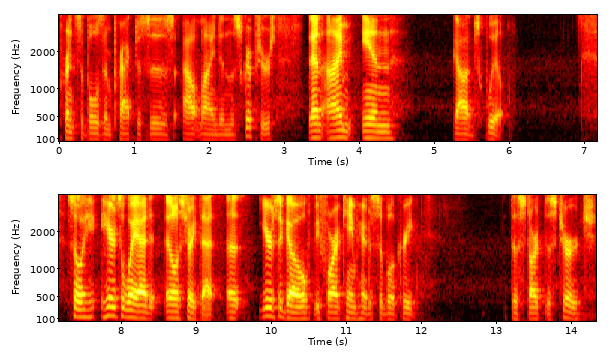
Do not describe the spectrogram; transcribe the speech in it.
principles and practices outlined in the scriptures, then I'm in God's will. So here's the way I'd illustrate that. Uh, years ago, before I came here to Cibolo Creek to start this church,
